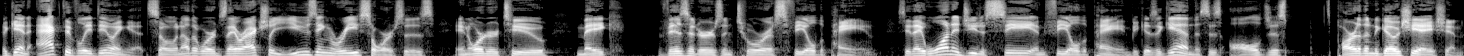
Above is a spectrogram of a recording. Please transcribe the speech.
Again, actively doing it. So in other words, they were actually using resources in order to make visitors and tourists feel the pain. See, they wanted you to see and feel the pain because, again, this is all just part of the negotiation.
